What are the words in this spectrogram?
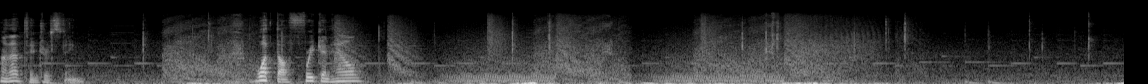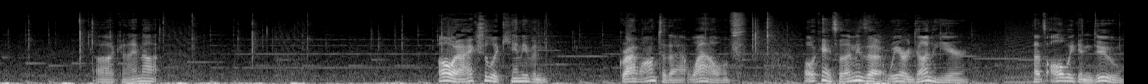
Oh, that's interesting. What the freaking hell? Uh, can I not... Oh, I actually can't even grab onto that. Wow. okay, so that means that we are done here. That's all we can do.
